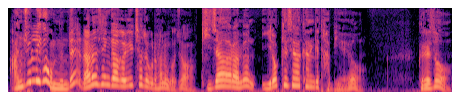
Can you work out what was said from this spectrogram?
안 줄 리가 없는데? 라는 생각을 1차적으로 하는 거죠. 기자라면 이렇게 생각하는 게 답이에요. 그래서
